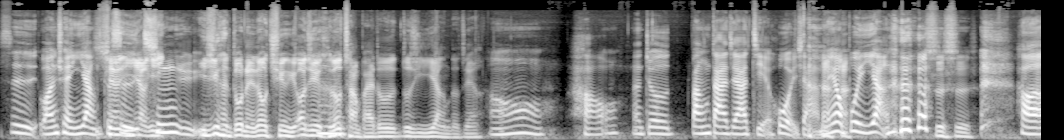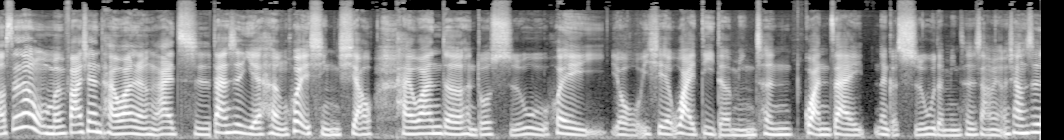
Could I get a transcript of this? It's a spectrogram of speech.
是完全一样，就是青鱼，已经很多年都青鱼，而且很多厂牌都、嗯、都是一样的这样。哦。好，那就帮大家解惑一下，没有不一样。是 是。好，虽然我们发现台湾人很爱吃，但是也很会行销。台湾的很多食物会有一些外地的名称冠在那个食物的名称上面，像是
